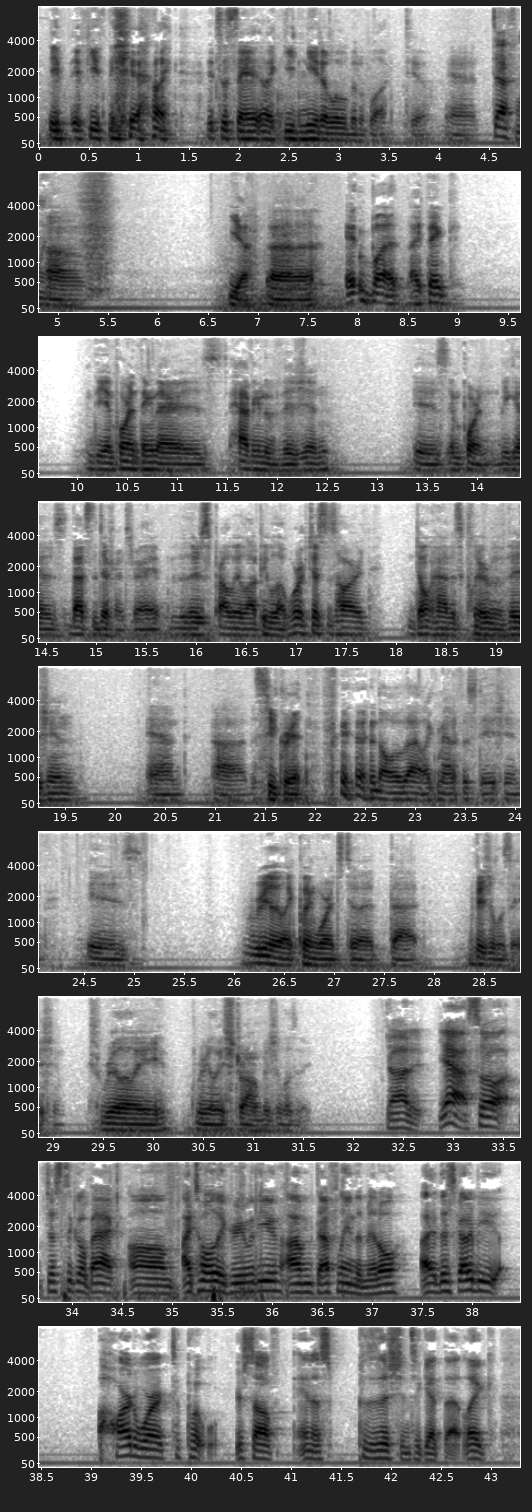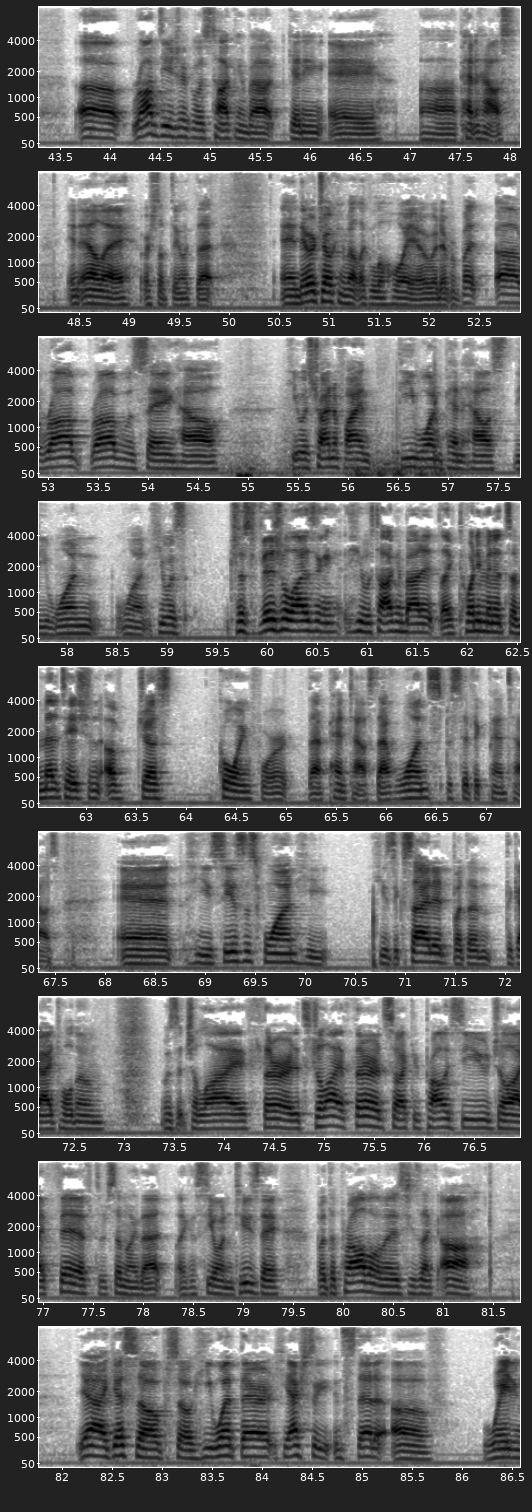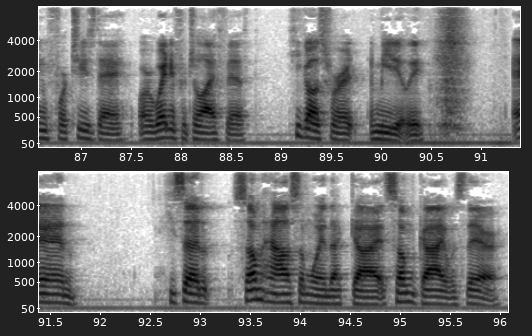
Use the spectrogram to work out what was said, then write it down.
if if you yeah, like it's the same. Like you need a little bit of luck too, and Definitely. um, yeah. Uh, it, but I think the important thing there is having the vision is important because that's the difference, right? There's probably a lot of people that work just as hard, don't have as clear of a vision, and uh, the secret and all of that, like manifestation, is really like putting words to it, that visualization. It's really, really strong visualization. Got it. Yeah. So just to go back, um, I totally agree with you. I'm definitely in the middle. I, there's got to be hard work to put yourself in a position to get that. Like uh, Rob Dyrdek was talking about getting a uh, penthouse in LA or something like that, and they were joking about like La Jolla or whatever. But uh, Rob Rob was saying how he was trying to find the one penthouse, the one one. He was just visualizing. He was talking about it like 20 minutes of meditation of just going for that penthouse, that one specific penthouse. And he sees this one. He he's excited, but then the guy told him, was it July 3rd? It's July 3rd, so I could probably see you July 5th or something like that. Like I see you on Tuesday. But the problem is, he's like, oh, yeah, I guess so. So he went there. He actually, instead of waiting for Tuesday or waiting for July 5th, he goes for it immediately. And he said somehow, some way, that guy, some guy was there.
